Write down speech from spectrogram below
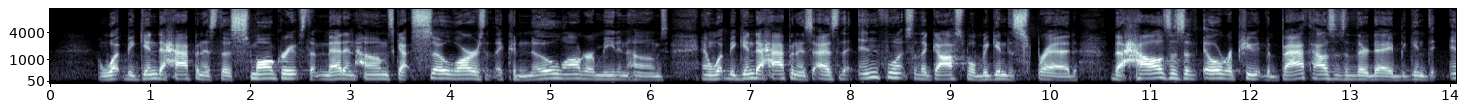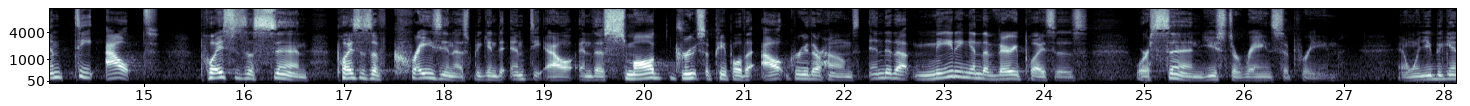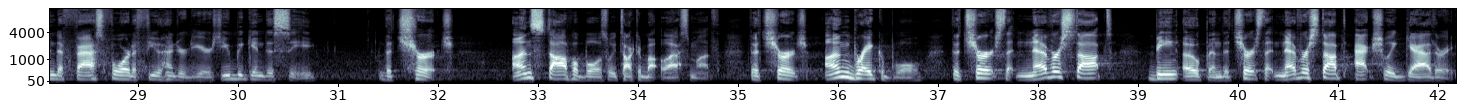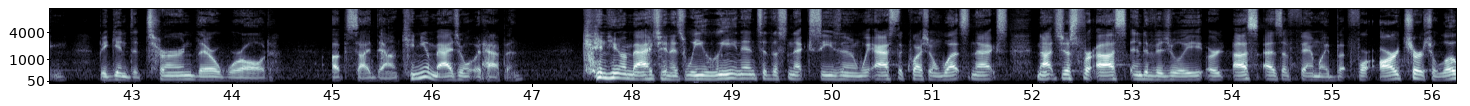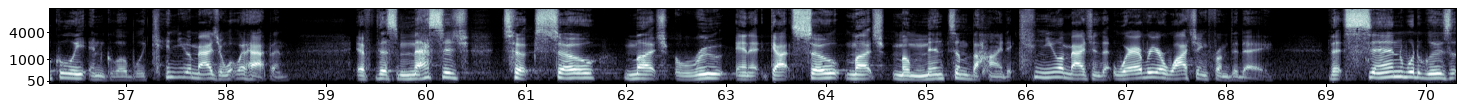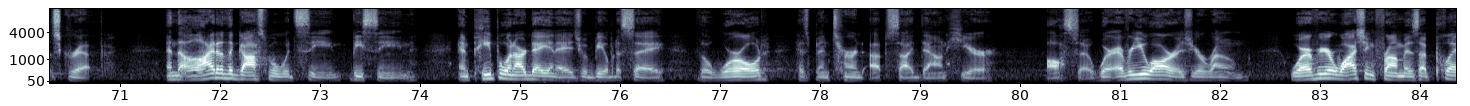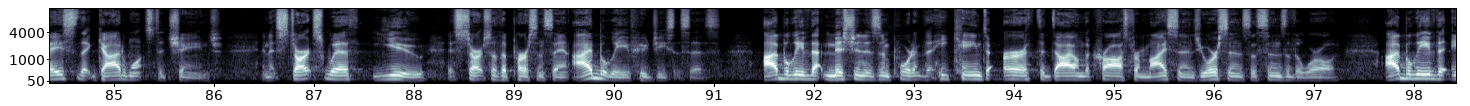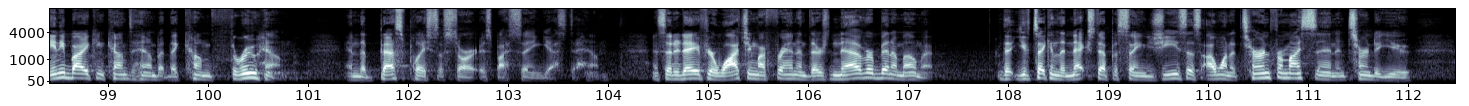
And what began to happen is those small groups that met in homes got so large that they could no longer meet in homes. And what began to happen is as the influence of the gospel began to spread, the houses of ill repute, the bathhouses of their day, begin to empty out. Places of sin, places of craziness begin to empty out. And those small groups of people that outgrew their homes ended up meeting in the very places where sin used to reign supreme. And when you begin to fast forward a few hundred years, you begin to see the church unstoppable, as we talked about last month, the church unbreakable, the church that never stopped being open, the church that never stopped actually gathering, begin to turn their world upside down. Can you imagine what would happen? Can you imagine as we lean into this next season we ask the question, what's next? Not just for us individually or us as a family, but for our church locally and globally. Can you imagine what would happen if this message took so much root and it got so much momentum behind it? Can you imagine that wherever you're watching from today, that sin would lose its grip and the light of the gospel would seen, be seen, and people in our day and age would be able to say, the world has been turned upside down here also. Wherever you are is your Rome. Wherever you're watching from is a place that God wants to change. And it starts with you. It starts with a person saying, I believe who Jesus is. I believe that mission is important, that he came to earth to die on the cross for my sins, your sins, the sins of the world. I believe that anybody can come to him, but they come through him. And the best place to start is by saying yes to him. And so today, if you're watching, my friend, and there's never been a moment that you've taken the next step of saying, Jesus, I want to turn from my sin and turn to you,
